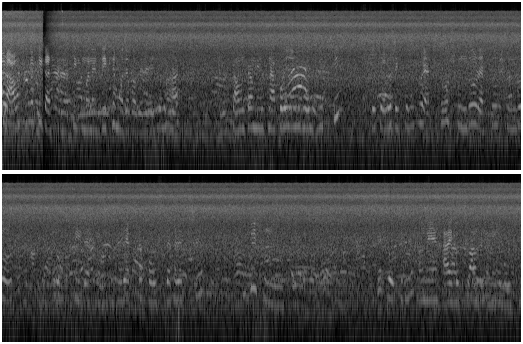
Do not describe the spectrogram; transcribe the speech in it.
এই আওয়াজটা ঠিক আসছে না। ঠিক মানে দেখে মজা পাবে এই জন্য আর সাউন্ডটা মিউট না করেই আমি ভয়েস দিচ্ছি। তো চলো দেখতে থাকো, এত সুন্দর এত সুন্দর। সত্যি দেখো, দূরে একটা ফলস দেখা যাচ্ছে। খুবই সুন্দর। আমি হাই করছি মেয়েকে বলছি,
